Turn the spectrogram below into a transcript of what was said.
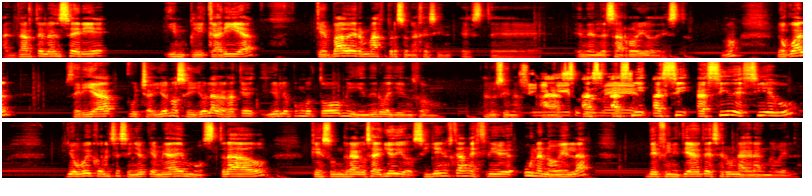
al dártelo en serie, implicaría que va a haber más personajes este, en el desarrollo de esto, ¿no? Lo cual sería, pucha, yo no sé, yo la verdad que yo le pongo todo mi dinero a James Gunn. Alucina. así, así, así de ciego yo voy con ese señor que me ha demostrado que es un gran... O sea, yo digo, si James Gunn escribe una novela, definitivamente debe ser una gran novela.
